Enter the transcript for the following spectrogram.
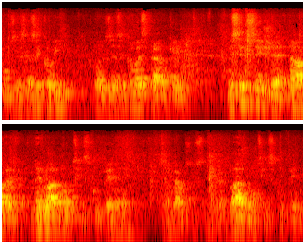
pouze z, jazykový, z jazykové stránky. Myslím si, že návrh nevládnoucí skupiny, vládnoucí skupiny,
